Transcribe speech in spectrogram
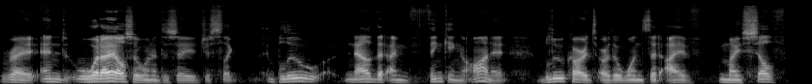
Right. And what I also wanted to say, just like blue, now that I'm thinking on it, blue cards are the ones that I've myself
